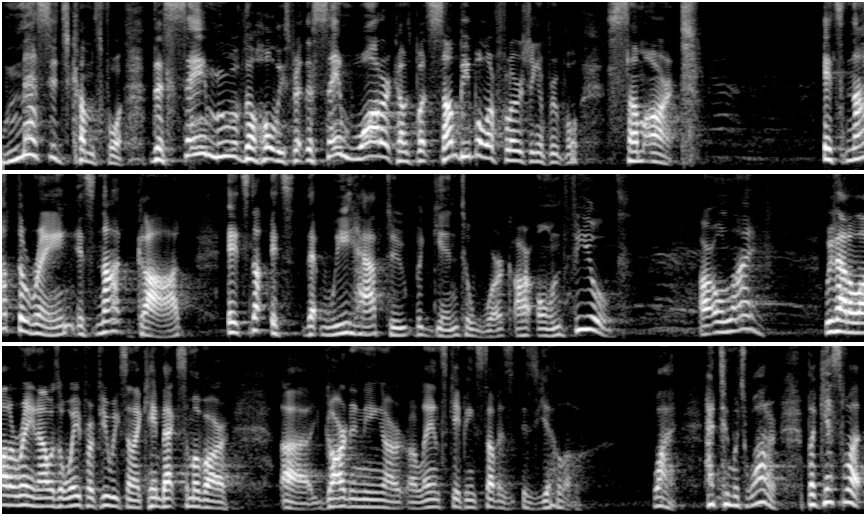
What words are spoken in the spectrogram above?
message comes forth, the same move of the Holy Spirit, the same water comes, but some people are flourishing and fruitful, some aren't. It's not the rain, it's not God, it's not, it's that we have to begin to work our own field, our own life. We've had a lot of rain. I was away for a few weeks and I came back. Some of our uh, gardening, our, our landscaping stuff is, is yellow. Why? Had too much water. But guess what?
